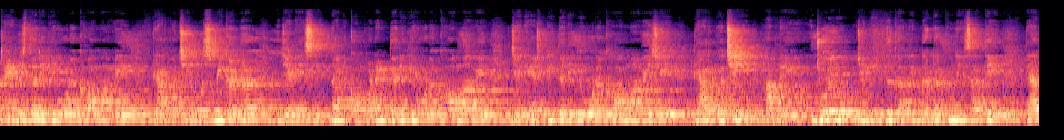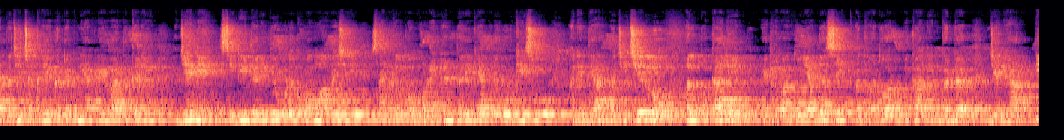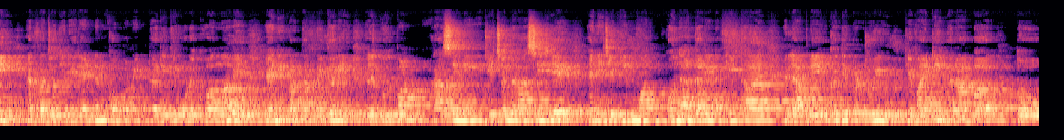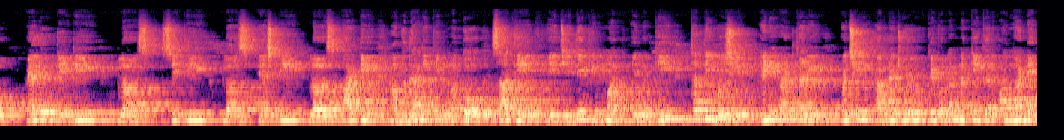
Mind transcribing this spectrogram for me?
ટ્રેન્ડ્સ તરીકે ઓળખવામાં આવે, ત્યાર પછી મોસમી ઘટક જેને સિઝનલ કોમ્પોનન્ટ તરીકે ઓળખવામાં આવે, જેને એસટી તરીકે ઓળખવામાં આવે છે. ત્યાર પછી આપણે જોયું જે દીર્ઘકાલીન ઘટકની સાથે, ત્યાર પછી ચક્રીય ઘટકની આપણે વાત કરી, જેને સીટી તરીકે ઓળખવામાં આવે છે, સાયકલ તરીકે આપણે ઓળખીશું. અને ત્યાર પછી છેલ્લો અલ્પકાલીન એટલે વા તો યાદશિક અથવા તો અલ્પકાલીન ઘટક જેને આપતી અથવા જો જેને રેન્ડમ કોમ્પોનેન્ટ તરીકે ઓળખવામાં આવે, એની વાત આપણે કરી. એટલે કોઈ પણ રાશિની જે ચલ રાશિ છે, એની જે કિંમત કોના આધારે નક્કી થાય, એટલે આપણે એ વખતે પણ જોયું કે વાયટી બરાબર તો પહેલું TT plus CT plus ST plus RT આ બધાની કિંમતો સાથે એ જે તે કિંમત એ નક્કી થતી હોય છે. એની વાત કરી, પછી આપણે જોયું કે વલણ નક્કી કરવા માટે,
